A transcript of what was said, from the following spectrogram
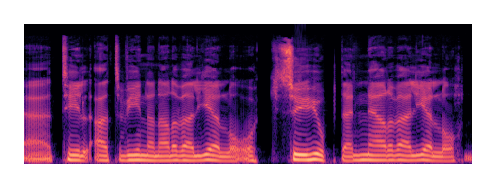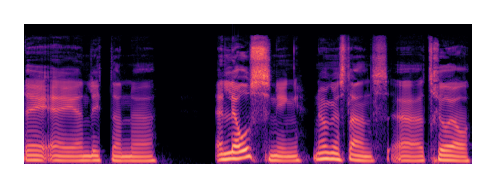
Eh, till att vinna när det väl gäller och sy ihop det när det väl gäller. Det är en liten eh, en låsning någonstans, eh, tror jag,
